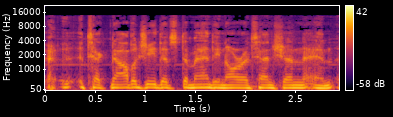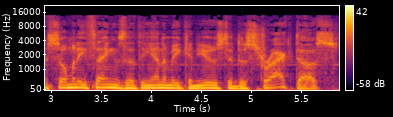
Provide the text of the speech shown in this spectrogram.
uh, technology that's demanding our attention and so many things that the enemy can use to distract us.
